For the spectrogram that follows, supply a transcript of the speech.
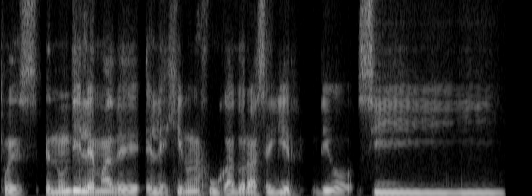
pues, en un dilema de elegir una jugadora a seguir. Digo, si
